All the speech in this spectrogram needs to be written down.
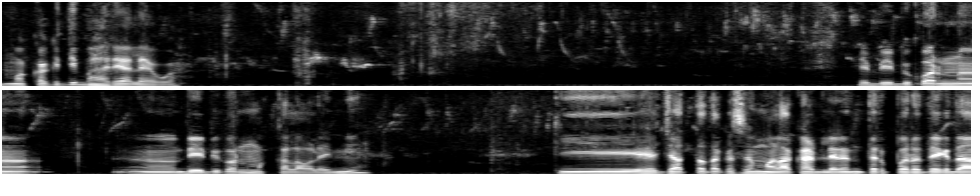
मका किती भारी आला आहे बघा. हे बेबीकॉर्न बेबीकॉर्न मक्का लावला आहे मी. की ह्याच्यात आता कसं मळा काढल्यानंतर परत एकदा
